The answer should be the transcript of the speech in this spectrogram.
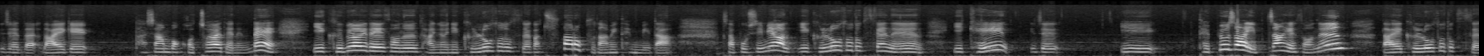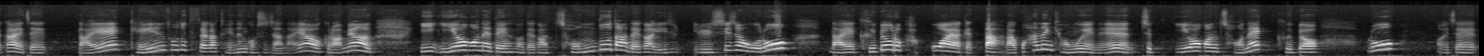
이제 나, 나에게 다시 한번 거쳐야 되는데 이 급여에 대해서는 당연히 근로소득세가 추가로 부담이 됩니다. 자 보시면 이 근로소득세는 이 개인 이제 이 대표자 입장에서는 나의 근로소득세가 이제 나의 개인 소득세가 되는 것이잖아요. 그러면 이 2억 원에 대해서 내가 전부 다 내가 일, 일시적으로 나의 급여로 갖고 와야겠다라고 하는 경우에는 즉 2억 원 전액 급여로 어 이제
